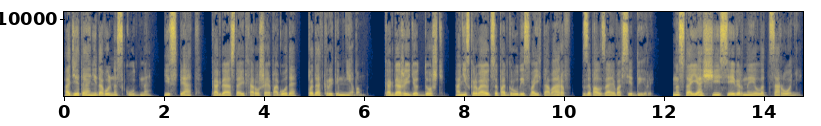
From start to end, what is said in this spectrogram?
Одеты они довольно скудно и спят, когда стоит хорошая погода под открытым небом. Когда же идет дождь, они скрываются под грудой своих товаров, заползая во все дыры. Настоящие северные лацарони.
